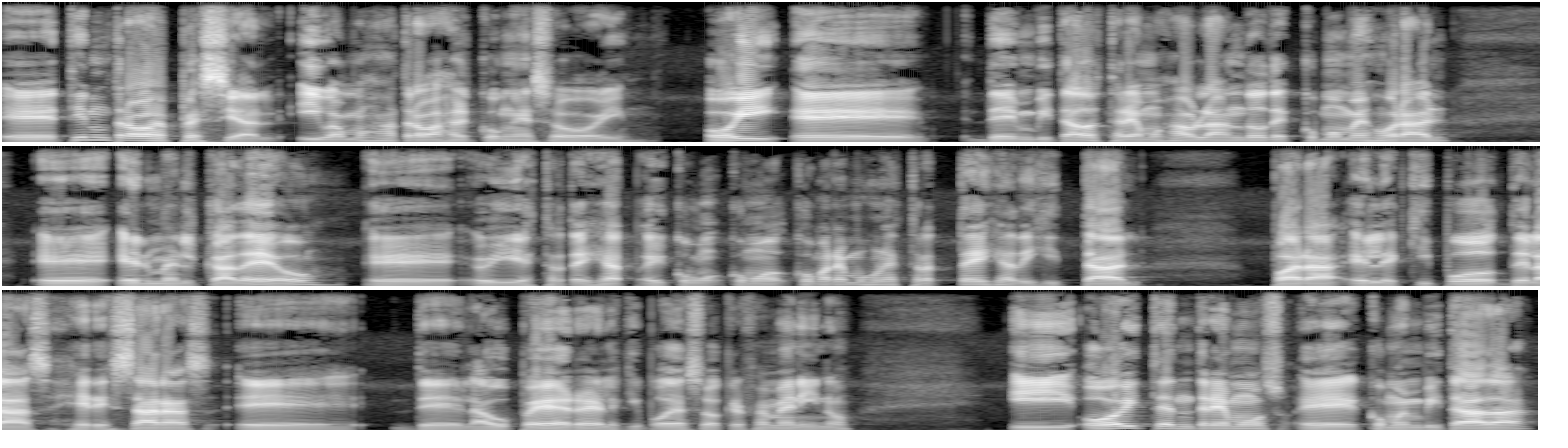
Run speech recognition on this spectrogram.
eh, tiene un trabajo especial y vamos a trabajar con eso hoy. Hoy de invitado estaríamos hablando de cómo mejorar el mercadeo y estrategia, cómo, cómo, cómo haremos una estrategia digital para el equipo de las Jerezanas eh, de la UPR, el equipo de soccer femenino. Y hoy tendremos eh, como invitada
